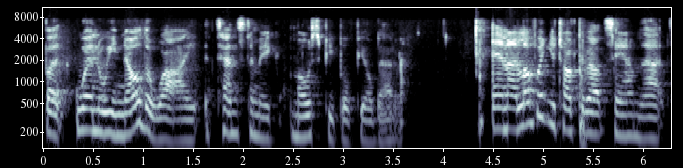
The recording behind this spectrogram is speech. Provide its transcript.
but when we know the why, it tends to make most people feel better. And I love what you talked about, Sam, that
